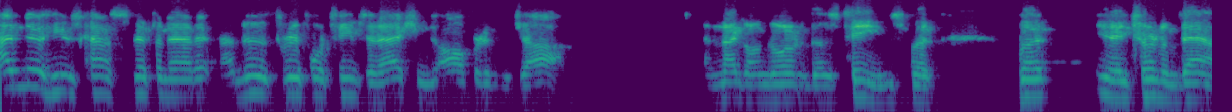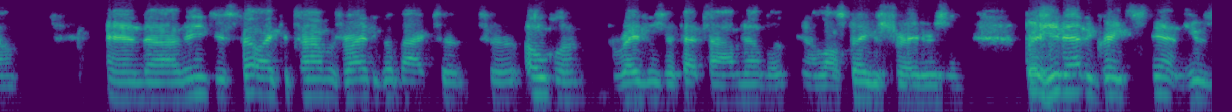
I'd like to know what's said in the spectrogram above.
I knew he was kind of sniffing at it. I knew three or four teams had actually offered him the job. I'm not going to go into those teams, but but you know he turned them down, and uh, then he just felt like the time was right to go back to, to Oakland Raiders at that time, now the you know, Las Vegas Raiders. And but he'd had a great stint. He was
